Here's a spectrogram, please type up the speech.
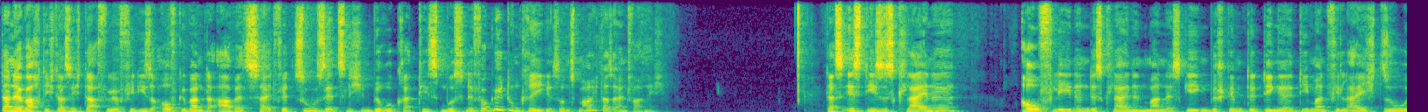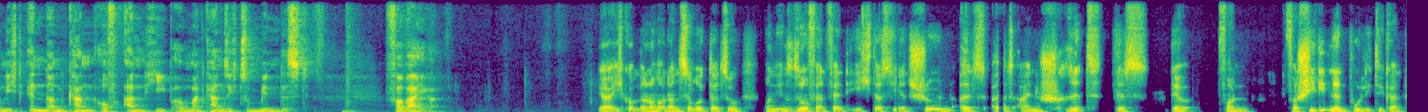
dann erwarte ich, dass ich dafür für diese aufgewandte Arbeitszeit, für zusätzlichen Bürokratismus eine Vergütung kriege. Sonst mache ich das einfach nicht. Das ist dieses kleine Auflehnen des kleinen Mannes gegen bestimmte Dinge, die man vielleicht so nicht ändern kann auf Anhieb. Aber man kann sich zumindest verweigern. Ja, ich komme da nochmal dann zurück dazu. Und insofern fände ich das jetzt schön als, als einen Schritt des, der, von verschiedenen Politikern.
